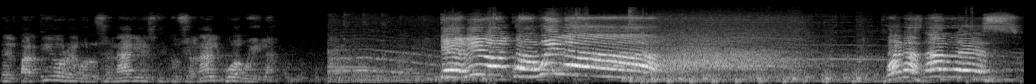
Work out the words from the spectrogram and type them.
del Partido Revolucionario Institucional Coahuila. ¡Que viva Coahuila! Buenas tardes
